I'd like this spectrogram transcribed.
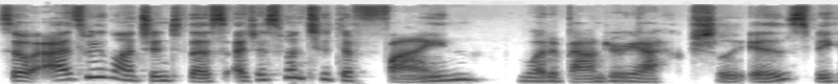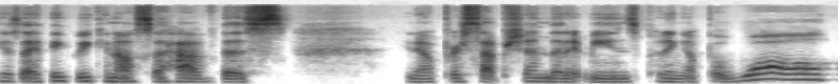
So as we launch into this, I just want to define what a boundary actually is because I think we can also have this you know perception that it means putting up a wall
